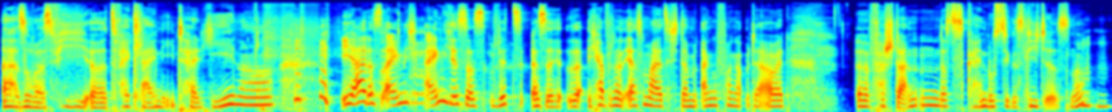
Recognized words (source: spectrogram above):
Äh, sowas wie äh, zwei kleine Italiener. ja, das eigentlich, eigentlich ist das Witz. Also ich habe dann erstmal, als ich damit angefangen habe mit der Arbeit, äh, verstanden, dass es kein lustiges Lied ist. Ne?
